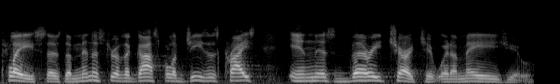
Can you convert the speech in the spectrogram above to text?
place as the minister of the gospel of Jesus Christ in this very church, it would amaze you.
